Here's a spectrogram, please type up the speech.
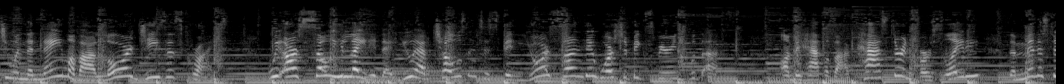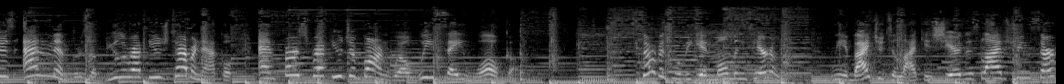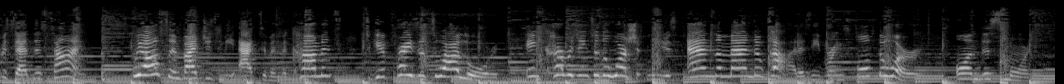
greet you in the name of our Lord Jesus Christ. We are so elated that you have chosen to spend your Sunday worship experience with us. On behalf of our pastor and first lady, the ministers and members of Beulah Refuge Tabernacle and First Refuge of Barnwell, we say welcome. Service will begin momentarily. We invite you to like and share this live stream service at this time. We also invite you to be active in the comments to give praises to our Lord, encouraging to the worship leaders and the man of God as he brings forth the word on this morning.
